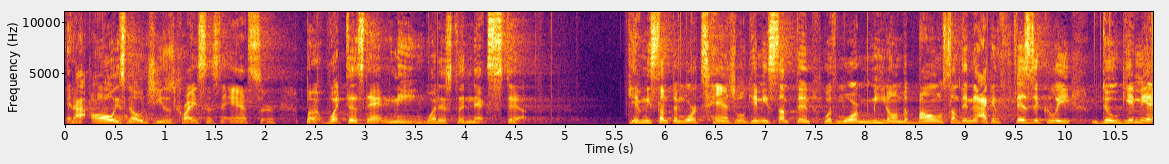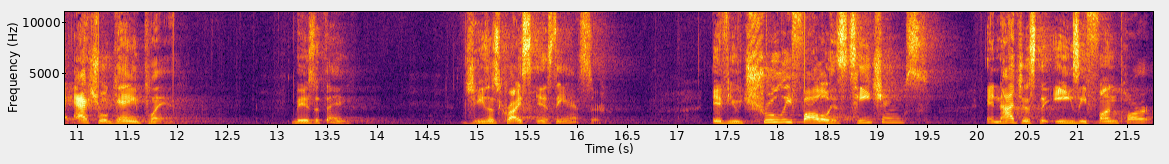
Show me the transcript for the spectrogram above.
and I always know Jesus Christ is the answer. But what does that mean? What is the next step? Give me something more tangible. Give me something with more meat on the bone, something that I can physically do. Give me an actual game plan. But here's the thing Jesus Christ is the answer. If you truly follow his teachings and not just the easy, fun part,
